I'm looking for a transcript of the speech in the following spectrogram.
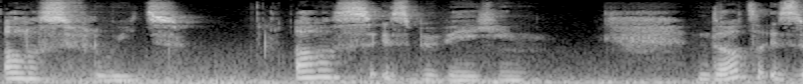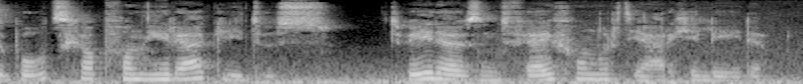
Alles vloeit. Alles is beweging. Dat is de boodschap van Heraclitus, 2500 jaar geleden.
